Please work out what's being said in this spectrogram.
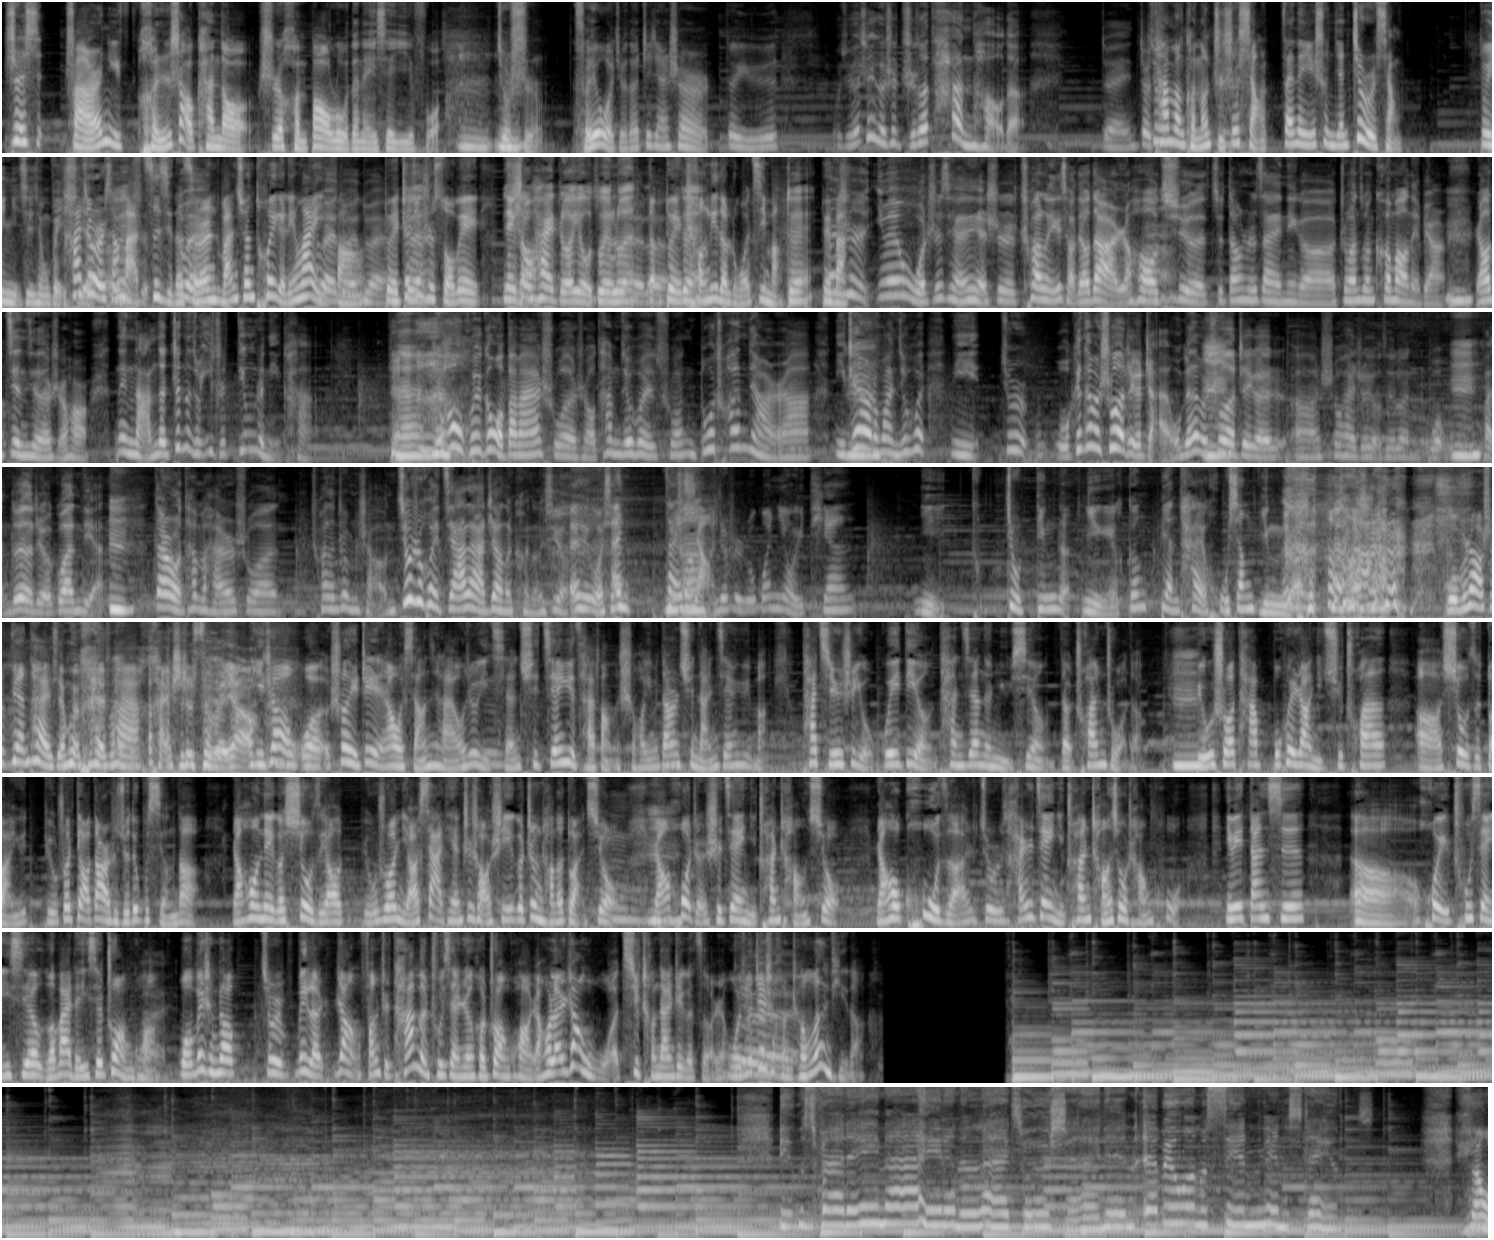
这些反而你很少看到是很暴露的那些衣服，嗯，嗯。就是，所以我觉得这件事儿对于我觉得这个是值得探讨的。对，就是他们可能只是想在那一瞬间就是想对你进行猥亵，他就是想把自己的责任完全推给另外一对方，对对这就是所谓那个受害者有罪论。对的对对成立的逻辑嘛，对，对吧但？是因为我之前也是穿了一个小吊带，然后去就当时在那个中关村科贸那边，嗯然后进去的时候，那男的真的就一直盯着你看。嗯，然后我回去跟我爸妈说的时候，他们就会说你多穿点儿啊，你这样的话你就会你就是我跟他们说的这个展，我跟他们说的这个、呃受害者有罪论，我嗯反对的这个观点，嗯但是我他们还是说你穿的这么少，你就是会加大这样的可能性。哎，我现在在想，就是如果你有一天，你就盯着你跟变态互相盯着，就是我不知道是变态先会害怕 还是怎么样。你知道，我说起这一点让我想起来，我就以前去监狱采访的时候，因为当时去男监狱嘛，它其实是有规定探监的女性的穿着的，嗯，比如说他不会让你去穿呃袖子短于，比如说吊带儿是绝对不行的。然后那个袖子要，比如说你要夏天至少是一个正常的短袖，嗯。然后或者是建议你穿长袖，然后裤子就是还是建议你穿长袖长裤，因为担心呃会出现一些额外的一些状况。我为什么要就是为了让防止他们出现任何状况，然后来让我去承担这个责任？我觉得这是很成问题的。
